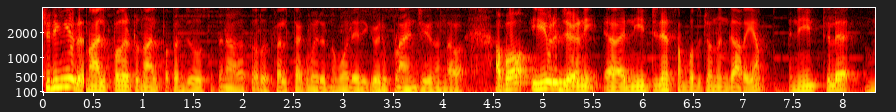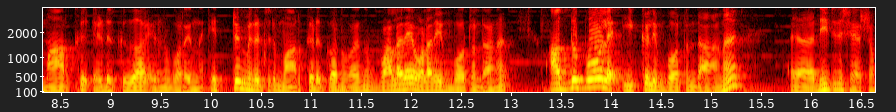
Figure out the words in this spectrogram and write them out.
ചുരുങ്ങിയത് നാൽപ്പത് ടു നാൽപ്പത്തഞ്ച് ദിവസത്തിനകത്ത് റിസൾട്ടൊക്കെ വരുന്ന പോലെ ആയിരിക്കും ഒരു പ്ലാൻ ചെയ്യുന്നുണ്ടാവുക. അപ്പോൾ ഈ ഒരു ജേണി നീറ്റിനെ സംബന്ധിച്ചോ നിങ്ങൾക്ക് അറിയാം നീറ്റിൽ മാർക്ക് എടുക്കുക എന്ന് പറയുന്നത് ഏറ്റവും മികച്ചൊരു മാർക്ക് എടുക്കുക എന്ന് പറയുന്നത് വളരെ വളരെ ഇമ്പോർട്ടന്റ് ആണ്. അതുപോലെ ഈക്വൽ ഇമ്പോർട്ടന്റ് ആണ് നീറ്റിന് ശേഷം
